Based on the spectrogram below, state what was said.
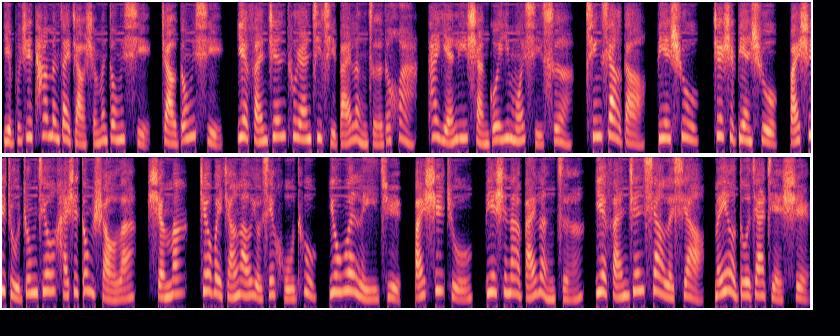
也不知他们在找什么东西。找东西。”叶凡真突然记起白冷泽的话，他眼里闪过一抹喜色，轻笑道：“变数。”这是变数，白施主终究还是动手了。什么？这位长老有些糊涂，又问了一句：“白施主便是那白冷泽？”叶凡真笑了笑，没有多加解释。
